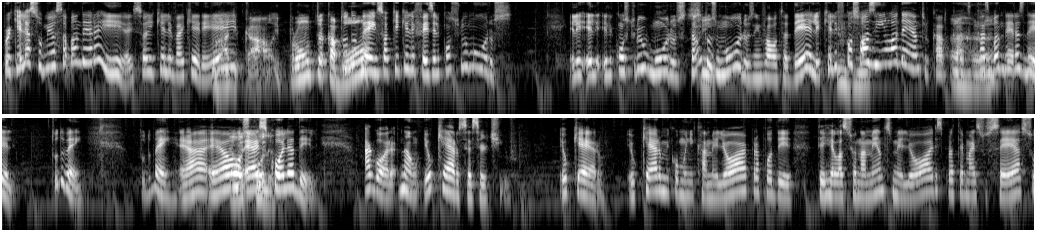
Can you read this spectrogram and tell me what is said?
porque ele assumiu essa bandeira aí. É isso aí que ele vai querer e Radical e pronto, acabou. tudo bem. Só que o que ele fez? Ele construiu muros. Ele, ele, ele construiu muros, tantos Sim. Uhum. muros em volta dele, que ele ficou sozinho lá dentro, com, a- com as, bandeiras dele. Tudo bem. Tudo bem. É a, é, o- uma é a escolha. escolha dele. Agora, não, eu quero ser assertivo. Eu quero. Eu quero me comunicar melhor para poder ter relacionamentos melhores, para ter mais sucesso,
